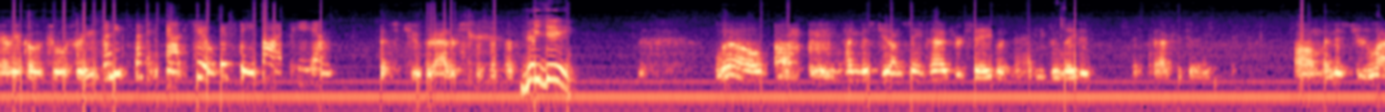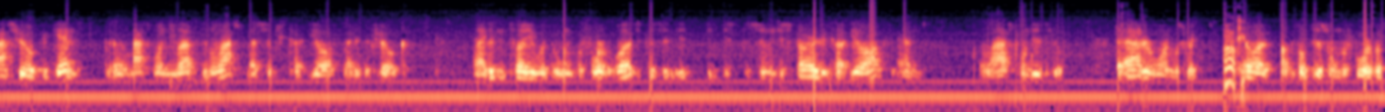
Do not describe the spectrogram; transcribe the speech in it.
area code 203. 22nd at 2.55 p.m. That's Cupid address. Billy D. Well, um, I missed you on St. Patrick's Day, but happy belated St. Patrick's Day. Um, I missed your last joke again. The last one you left in the last message cut you off right at the joke. And I didn't tell you what the one before it was because it, it, it just as soon as you started to cut you off, and the last one did too. The Adder one was great. Okay. So I've, told this one before, but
